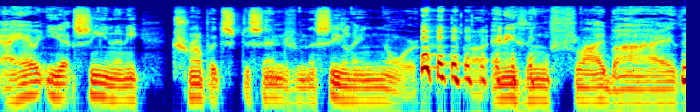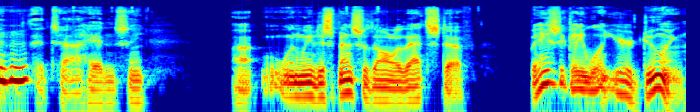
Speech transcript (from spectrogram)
I haven't yet seen any trumpets descend from the ceiling or uh, anything fly by that, mm-hmm. that I hadn't seen. Uh, when we dispense with all of that stuff, basically what you're doing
